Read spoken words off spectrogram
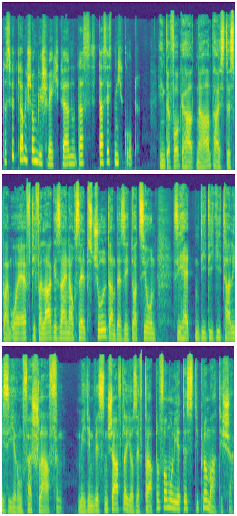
das wird, glaube ich, schon geschwächt werden und das, das ist nicht gut. Hinter vorgehaltener Hand heißt es beim ORF, die Verlage seien auch selbst schuld an der Situation. Sie hätten die Digitalisierung verschlafen. Medienwissenschaftler Josef Trappel formuliert es diplomatischer.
